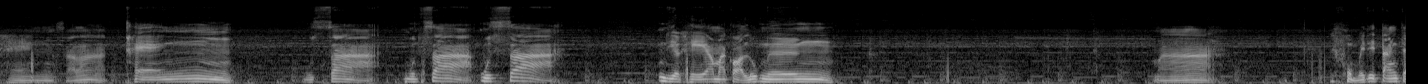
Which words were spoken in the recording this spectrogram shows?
แทงสาราแทง มุซ่ามุซ่ามุซ่าเดียวเคเอามาก่อนลูกหนึ่ง มา ผมไม่ได้ตั้งใจ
